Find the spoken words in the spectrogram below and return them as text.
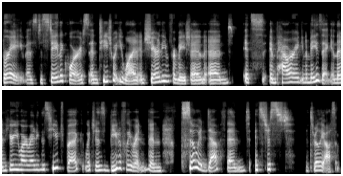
brave as to stay the course and teach what you want and share the information and it's empowering and amazing and then here you are writing this huge book which is beautifully written and so in depth and it's just it's really awesome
